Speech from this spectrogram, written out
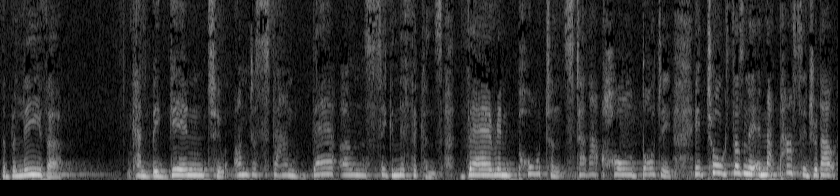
the believer can begin to understand their own significance, their importance to that whole body. It talks, doesn't it, in that passage about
